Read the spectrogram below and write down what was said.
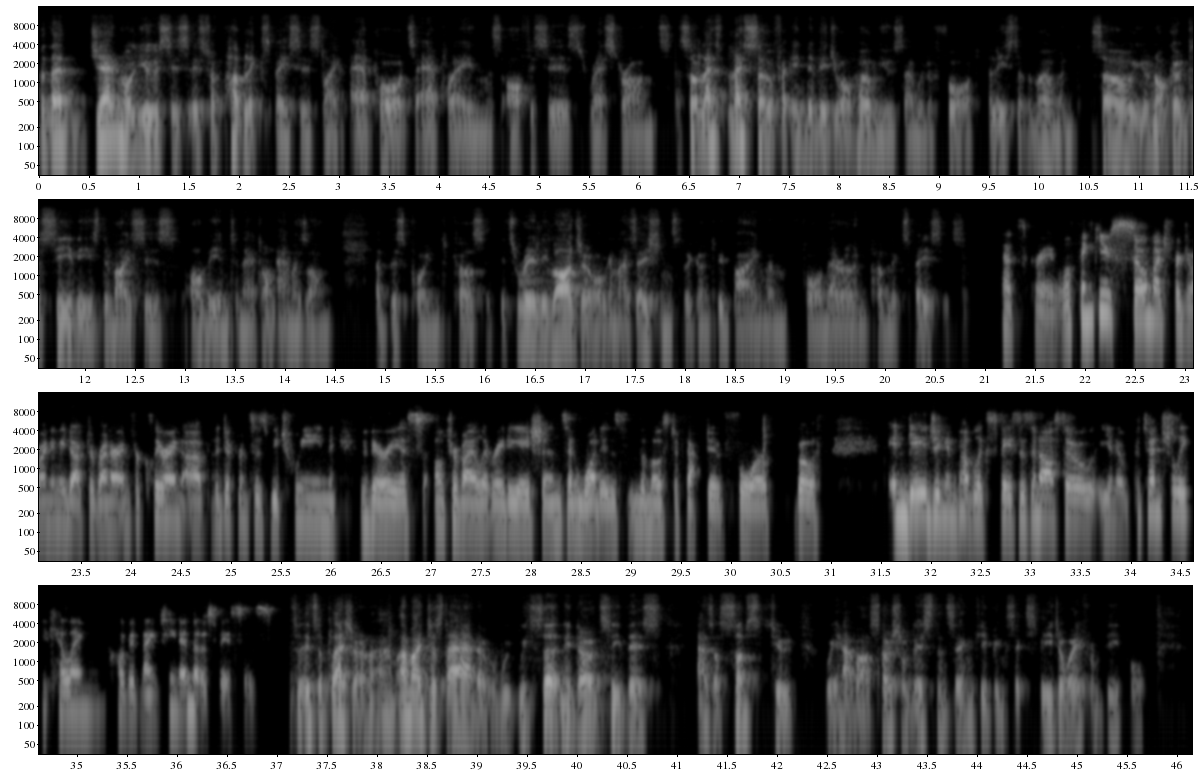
But their general use is, is for public spaces like airports, airplanes, offices, restaurants. So less less so for individual home use, I would have thought, at least at the moment. So you're not going to see these devices on the internet, on Amazon at this point, because it's really larger organizations that are going to be buying them for their own public spaces. That's great. Well, thank you so much for joining me, Dr. Brenner, and for clearing up the differences between various ultraviolet radiations and what is the most effective for both engaging in public spaces and also, you know, potentially killing COVID-19 in those spaces. It's a pleasure. And I, I might just add, we, we certainly don't see this as a substitute. We have our social distancing, keeping six feet away from people.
